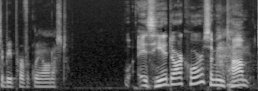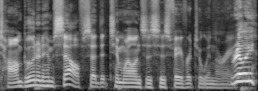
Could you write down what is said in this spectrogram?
To be perfectly honest. Is he a dark horse? I mean, Tom Tom Boonen himself said that Tim Wellens is his favorite to win the race. Really?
